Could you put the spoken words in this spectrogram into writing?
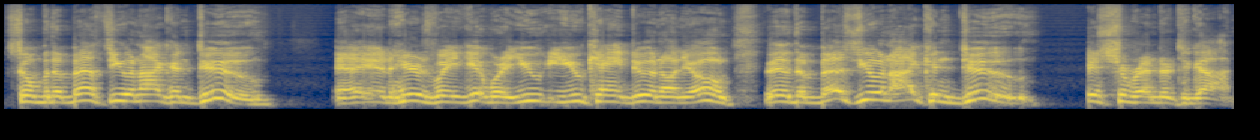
So, but the best you and I can do And, here's where you get where you you can't do it on your own. The best you and I can do is surrender to God,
